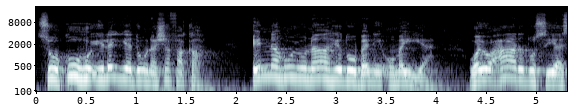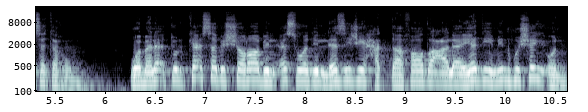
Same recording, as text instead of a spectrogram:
سوقوه إلي دون شفقة إنه يناهض بني أمية ويعارض سياستهم. وملأت الكأس بالشراب الأسود اللزج حتى فاض على يدي منه شيء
